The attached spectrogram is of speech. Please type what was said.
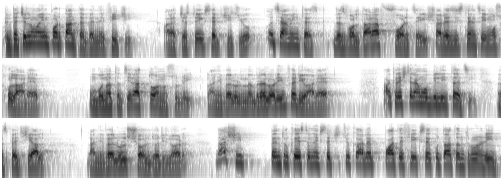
Printre cele mai importante beneficii ale acestui exercițiu, îți amintesc dezvoltarea forței și a rezistenței musculare, îmbunătățirea tonusului la nivelul membrelor inferioare, la creșterea mobilității, în special la nivelul șoldurilor, dar și pentru că este un exercițiu care poate fi executat într-un ritm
